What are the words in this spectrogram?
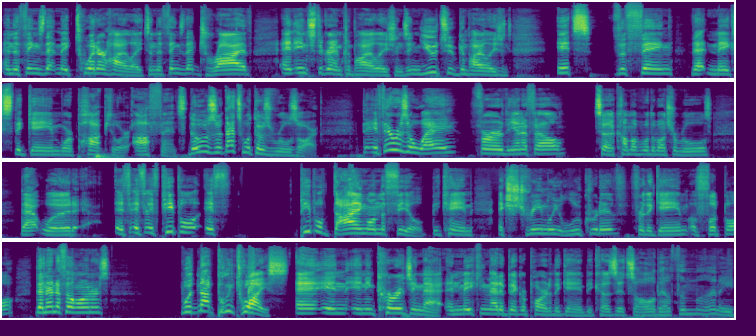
and the things that make Twitter highlights and the things that drive and Instagram compilations and YouTube compilations. It's the thing that makes the game more popular, offense. Those are that's what those rules are. If there was a way for the NFL to come up with a bunch of rules that would if if, if people if people dying on the field became extremely lucrative for the game of football, then NFL owners would not blink twice in, in encouraging that and making that a bigger part of the game because it's all about the money.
